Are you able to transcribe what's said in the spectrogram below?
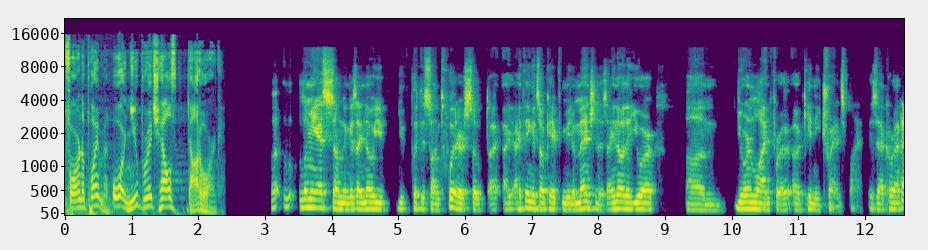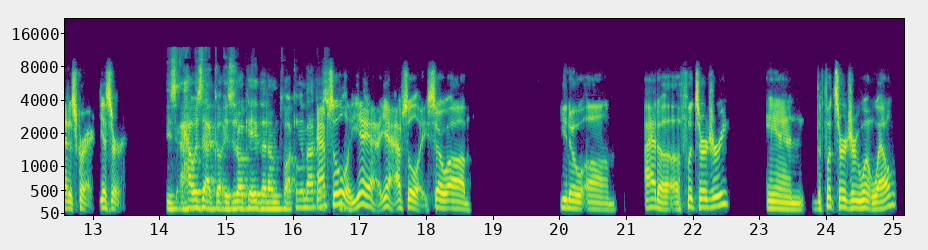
for an appointment or newbridgehealth.org. Let, let me ask something because I know you you put this on Twitter, so I, I think it's okay for me to mention this. I know that you are um, you're in line for a, a, kidney transplant. Is that correct? That is correct. Yes, sir. Is how is that go? Is it okay that I'm talking about this? Absolutely. Yeah, yeah, yeah, absolutely. So um you know, um I had a, a foot surgery and the foot surgery went well,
